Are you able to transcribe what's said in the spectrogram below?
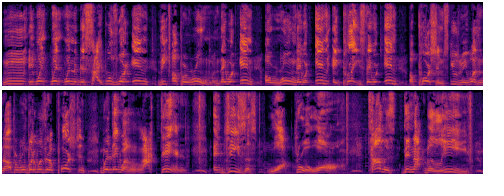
Mm, when, when, when the disciples were in the upper room, they were in a room, they were in a place, they were in a portion, excuse me, it wasn't the upper room, but it was in a portion where they were locked in. And Jesus walked through a wall. Thomas did not believe.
